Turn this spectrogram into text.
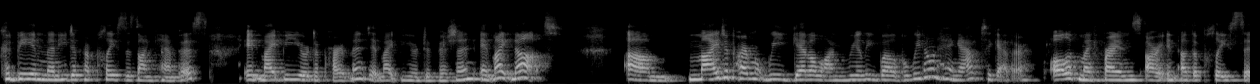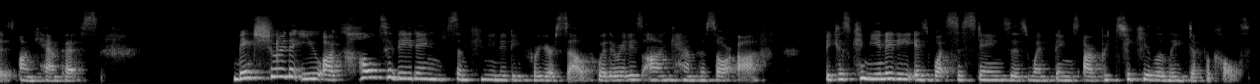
could be in many different places on campus. It might be your department, it might be your division, it might not. Um, my department, we get along really well, but we don't hang out together. All of my friends are in other places on campus. Make sure that you are cultivating some community for yourself, whether it is on campus or off, because community is what sustains us when things are particularly difficult.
